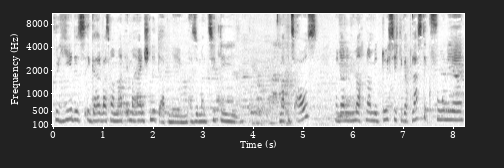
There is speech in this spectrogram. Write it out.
für jedes, egal was man macht, immer einen Schnitt abnehmen. Also man zieht die Muppets aus und dann macht man mit durchsichtiger Plastikfolie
